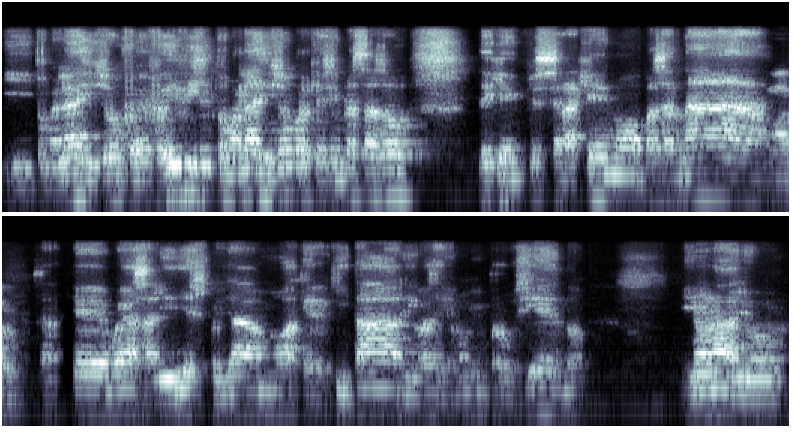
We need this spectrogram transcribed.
y tomé la decisión, fue, fue difícil tomar la decisión porque siempre está eso de que, pues, ¿será que no va a pasar nada? Claro. ¿Será que voy a salir y después ya vamos a querer quitar y va a seguir produciendo? Y no, nada, yo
